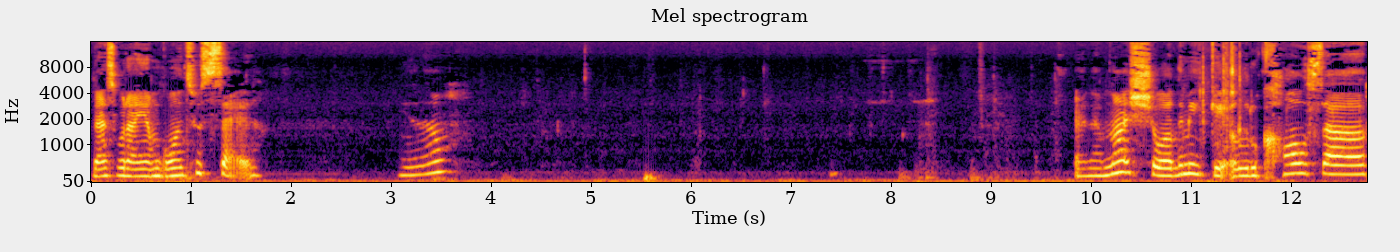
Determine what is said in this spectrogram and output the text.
That's what I am going to say. You know? And I'm not sure. Let me get a little closer.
